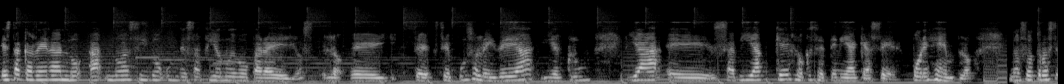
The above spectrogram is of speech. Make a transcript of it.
esta carrera no ha, no ha sido un desafío nuevo para ellos. Eh, se, puso la idea y el club ya eh, sabía qué es lo que se tenía que hacer. Por ejemplo, nosotros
